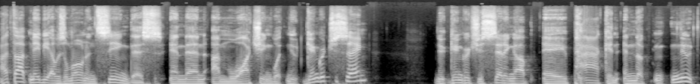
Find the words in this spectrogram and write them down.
I thought maybe I was alone in seeing this, and then I'm watching what Newt Gingrich is saying. Newt Gingrich is setting up a PAC, and, and look, Newt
